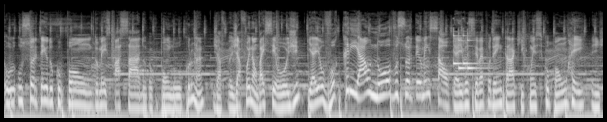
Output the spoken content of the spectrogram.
o, o, sorteio do cupom do mês passado, o cupom lucro, né? Já, já foi, não, vai ser hoje. E aí eu vou criar o novo sorteio mensal. E aí você vai poder entrar aqui com esse cupom UMREI que a gente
